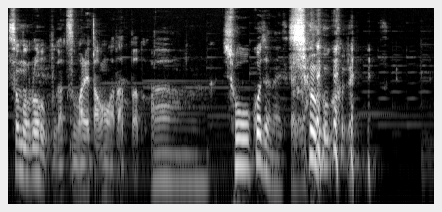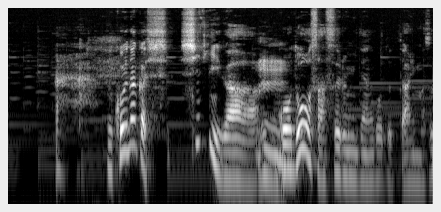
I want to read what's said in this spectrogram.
そのロープが積まれたままだったと。ああ。証拠じゃないですかね。証拠ね。これなんかシ、シリがうんこう動作するみたいなことってあります、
